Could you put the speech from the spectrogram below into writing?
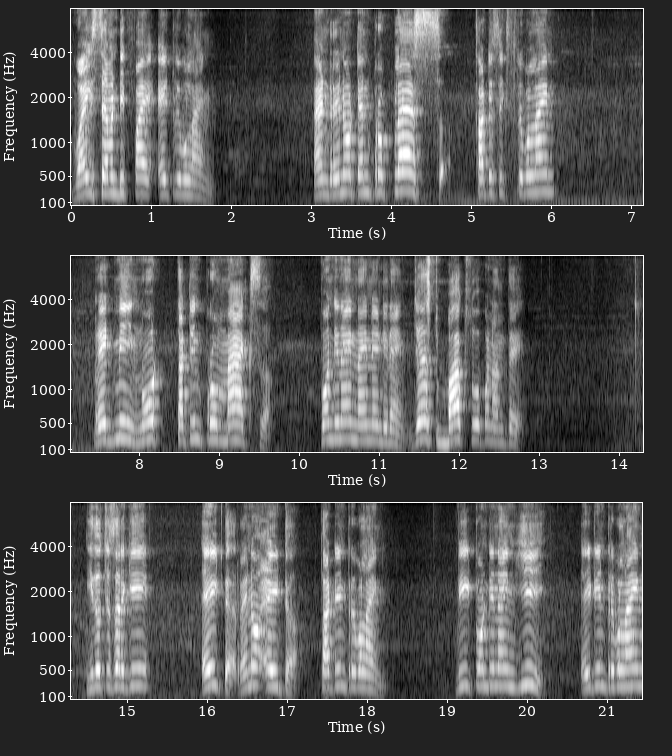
Y seventy five eight triple nine and Reno ten pro plus thirty six triple nine Redmi Note thirteen pro max twenty nine nine ninety nine just box open అంతే. ఇది వచ్చేసరికి eight Reno eight thirteen triple nine V twenty nine E eighteen triple nine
